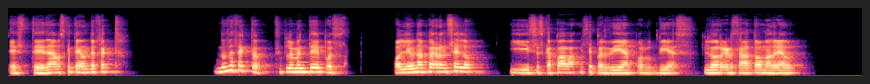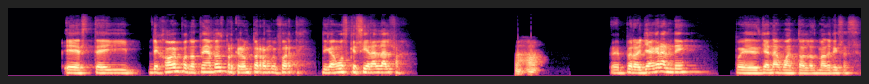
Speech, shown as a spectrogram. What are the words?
Este, nada más que tenía un defecto. No un defecto, simplemente pues olía una perra en celo y se escapaba y se perdía por días. Y luego regresaba todo madreado. Este, y de joven pues no tenía pedos porque era un perro muy fuerte. Digamos que sí era el alfa. Ajá. Eh, pero ya grande, pues ya no aguantó las madrizas.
